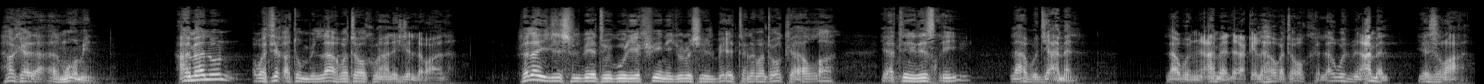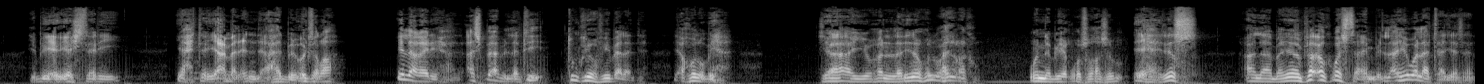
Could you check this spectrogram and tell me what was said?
هكذا المؤمن عمل وثقة بالله وتوكل عليه جل وعلا. فلا يجلس في البيت ويقول يكفيني جلوسي في البيت أنا ما أتوكل على الله. يأتيني رزقي لابد يعمل لابد من عمل يعقلها وتوكل. لابد من عمل يزرع يبيع ويشتري يحتاج يعمل عند أحد بالأجرة. إلى غير هذا أسباب التي تمكنه في بلده يأخذ بها. يا أيها الذين خذوا حذركم والنبي يقول صلى الله عليه وسلم احرص على ما ينفعك واستعن بالله ولا تعجزن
